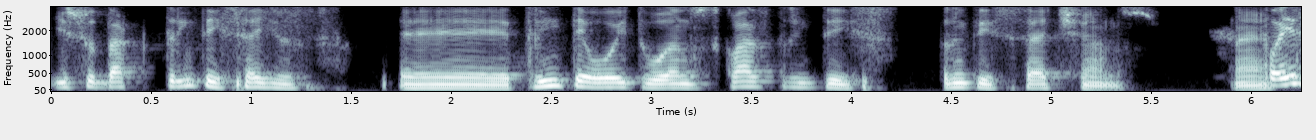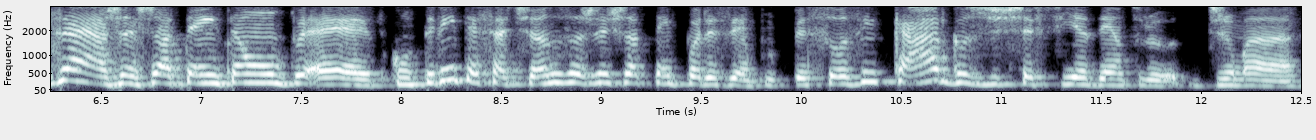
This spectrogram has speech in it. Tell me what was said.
Isso dá 36, é, 38 anos, quase 30, 37 anos. Né? Pois é, a gente já tem, então, é, com 37 anos, a gente já tem, por exemplo, pessoas em cargos de chefia dentro de uma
